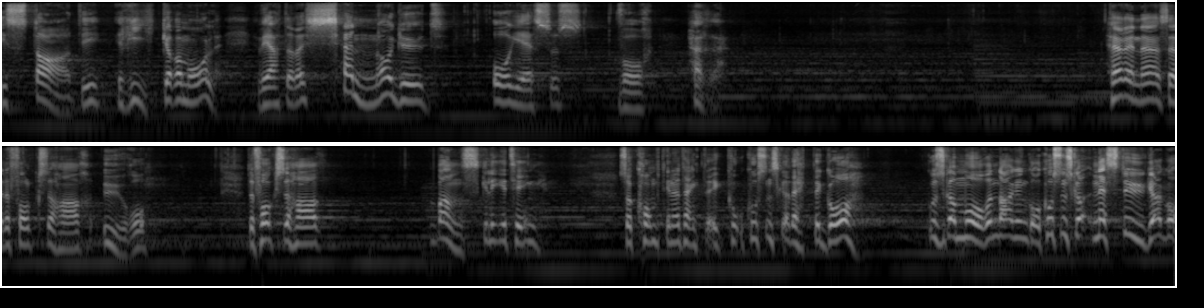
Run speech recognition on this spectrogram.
i stadig rikere mål ved at dere kjenner Gud og Jesus, vår Herre. Her inne så er det folk som har uro. Det er folk som har vanskelige ting. Som kom inn og tenkte hvordan skal dette gå? Hvordan skal morgendagen gå? Hvordan skal neste uke gå?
